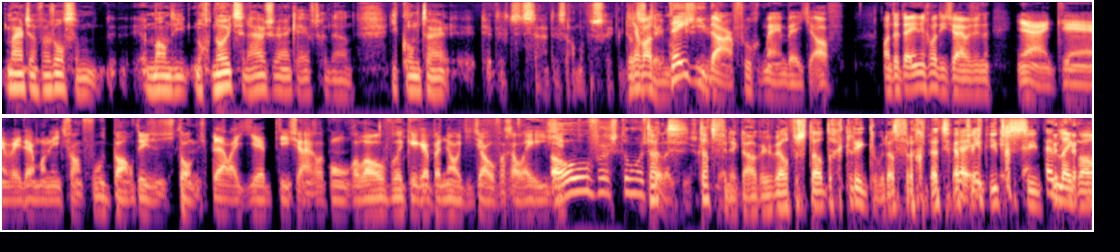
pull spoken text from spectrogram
Maarten van Rossum, een man die nog nooit zijn huiswerk heeft gedaan... die komt daar... Het staat is allemaal verschrikkelijk. Dat ja, wat deed hij daar, vroeg ik mij een beetje af. Want het enige wat hij zei was... Ja, ik eh, weet helemaal niks van voetbal. Het is een stom spelletje. Het is eigenlijk ongelooflijk. Ik heb er nooit iets over gelezen. Over stomme spelletjes. Dat, dat vind ik nou weer wel verstandig klinken. Maar dat fragment heb ja, ik, niet gezien. Het leek wel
